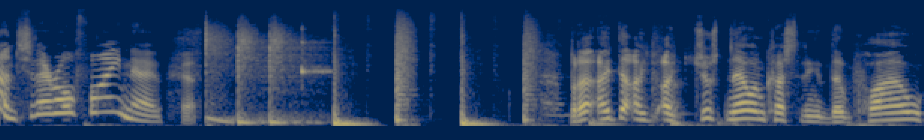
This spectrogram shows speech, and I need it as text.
grand, so they're all fine now. But I, I, I, I just now I'm questioning the wow.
